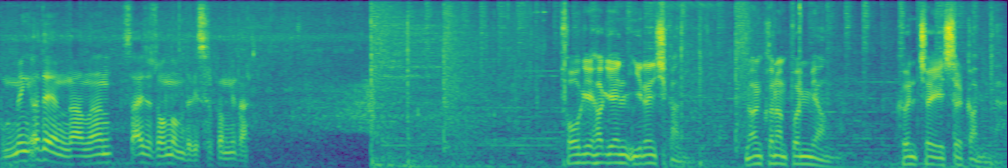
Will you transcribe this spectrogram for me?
분명히 어디인가는 사이즈 좋은 놈들이 있을 겁니다. 포기하기엔 이른 시간. 런커는 분명 근처에 있을 겁니다.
